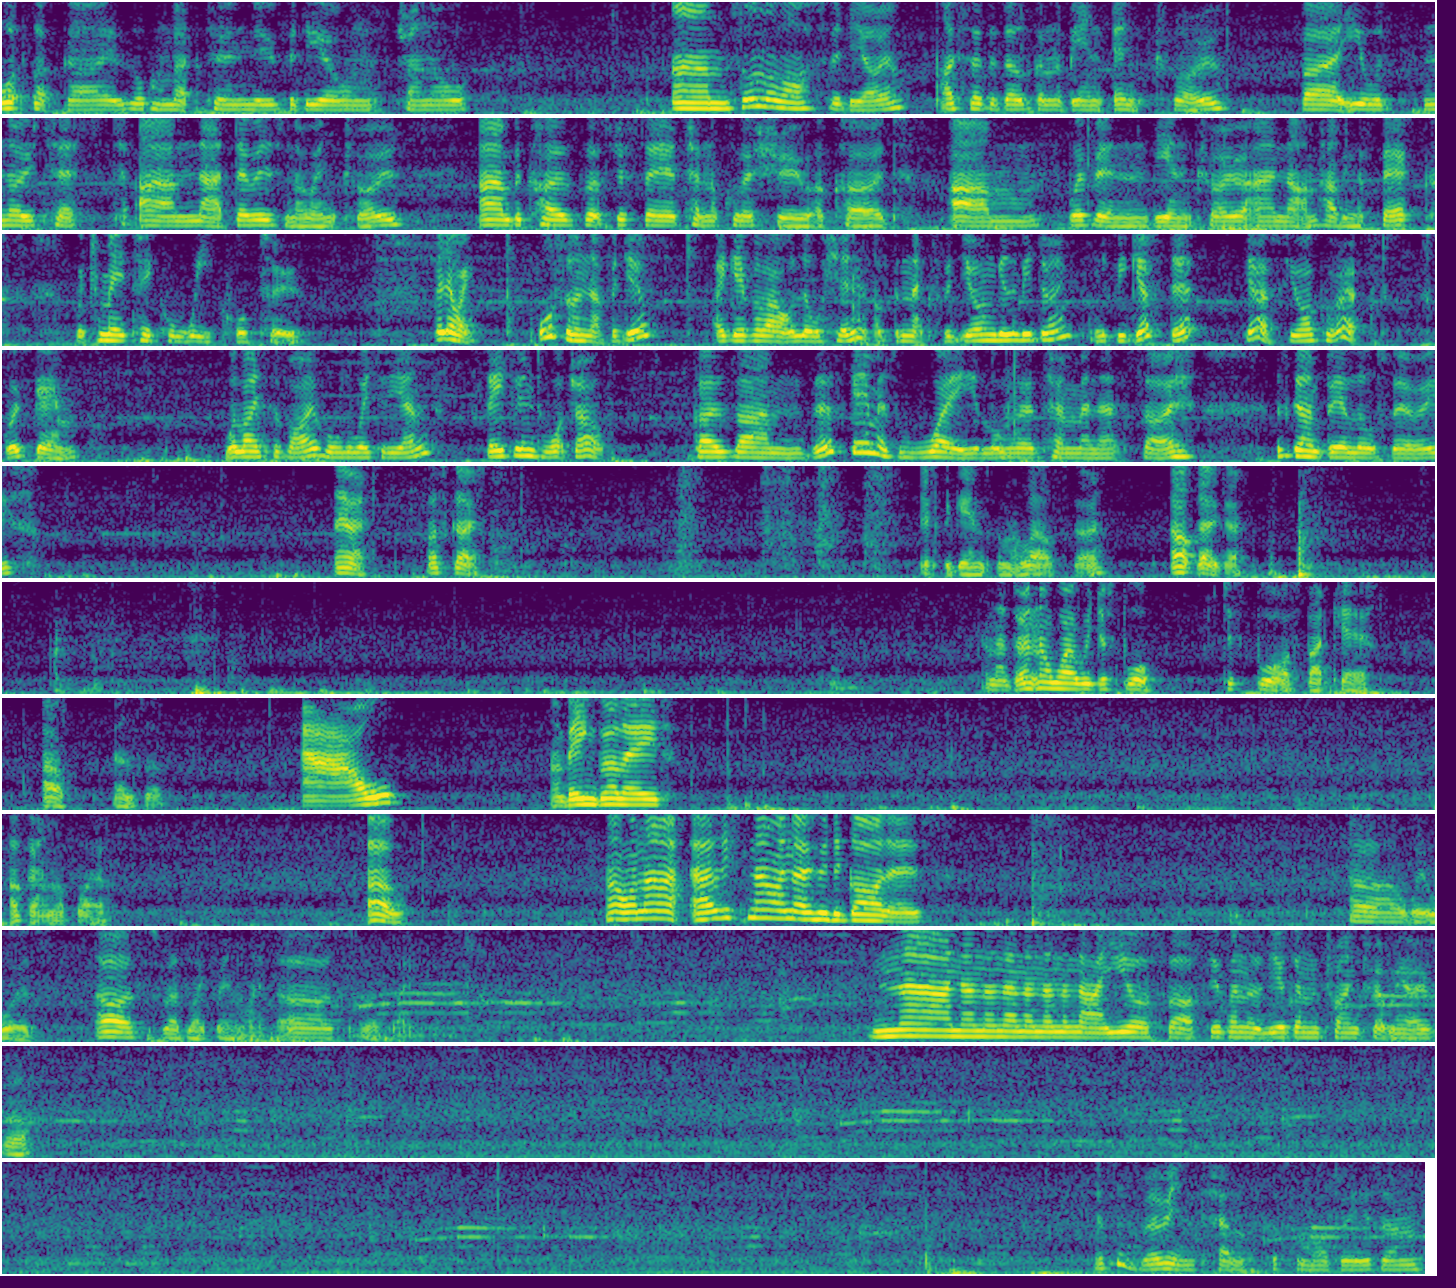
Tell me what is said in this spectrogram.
What's up guys, welcome back to a new video on this channel. Um, so in the last video, I said that there was going to be an intro, but you would noticed um, that there is no intro, um, because let's just say a technical issue occurred um, within the intro and that I'm having to fix, which may take a week or two. But anyway, also in that video, I gave out a little hint of the next video I'm going to be doing. And if you guessed it, yes, you are correct. Squid Game. Will I survive all the way to the end? Stay tuned to watch out. Because um, this game is way longer than 10 minutes, so it's going to be a little series. Anyway, let's go. If the game's going to let us go. Oh, there we go. And I don't know why we just brought just brought us back here. Oh, there's a Ow. I'm being bullied. Okay, I'm a player. Oh. Oh, well now, at least now I know who the guard is. Oh, wait, what is? Oh, this is red light, green light. Oh, this is red light. Nah, nah, nah, nah, nah, nah, nah, nah. You're sus. You're gonna, you're gonna try and trip me over. This is very intense for some odd reason.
